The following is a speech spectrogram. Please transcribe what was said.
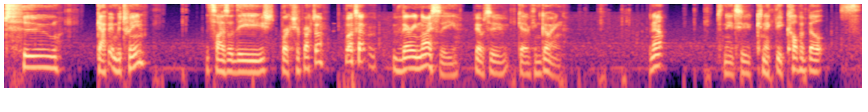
two gap in between, the size of the ship reactor, works out very nicely to be able to get everything going. Now, just need to connect the copper belts,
